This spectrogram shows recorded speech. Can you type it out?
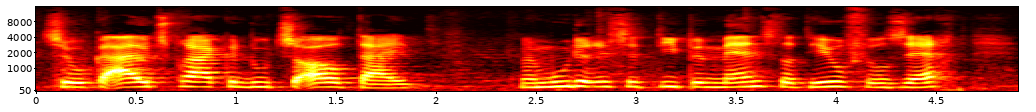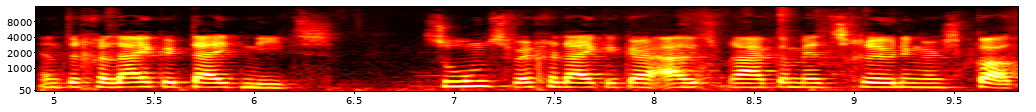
Zulke uitspraken doet ze altijd. Mijn moeder is het type mens dat heel veel zegt en tegelijkertijd niets. Soms vergelijk ik haar uitspraken met Schreudingers kat.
